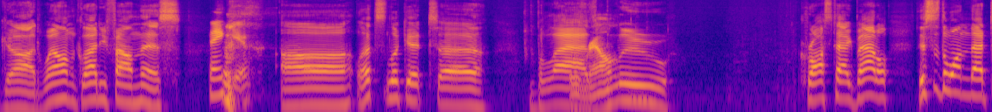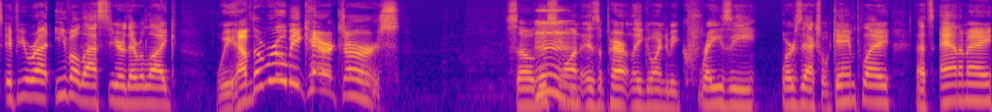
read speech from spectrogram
God. Well, I'm glad you found this. Thank you. Uh, let's look at uh, BlazBlue Cross Tag Battle. This is the one that if you were at Evo last year, they were like, "We have the RWBY characters." So this Mm. one is apparently going to be crazy. Where's the actual gameplay? That's anime.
